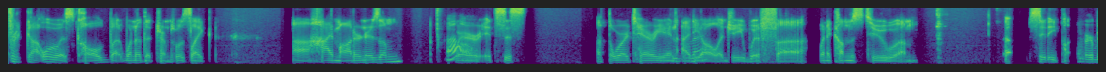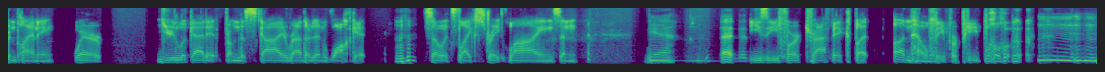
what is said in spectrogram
forgot what it was called but one of the terms was like uh, high modernism oh. where it's this authoritarian ideology with uh, when it comes to um, uh, city pl- urban planning, where you look at it from the sky rather than walk it. Mm-hmm. So it's like straight lines and yeah, that, easy for traffic, but unhealthy for people. mm-hmm.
